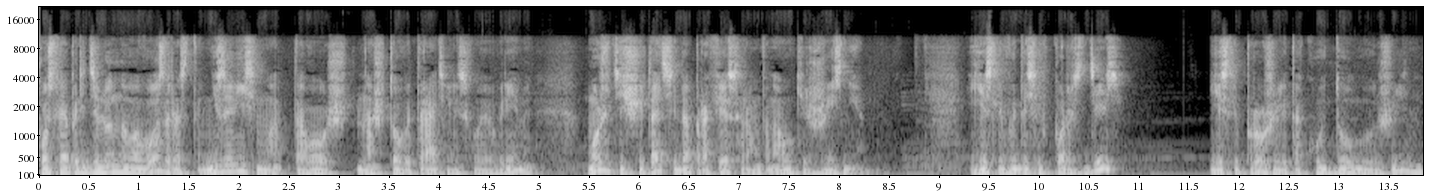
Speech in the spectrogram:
После определенного возраста, независимо от того, на что вы тратили свое время, можете считать себя профессором в науке жизни. Если вы до сих пор здесь, если прожили такую долгую жизнь,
